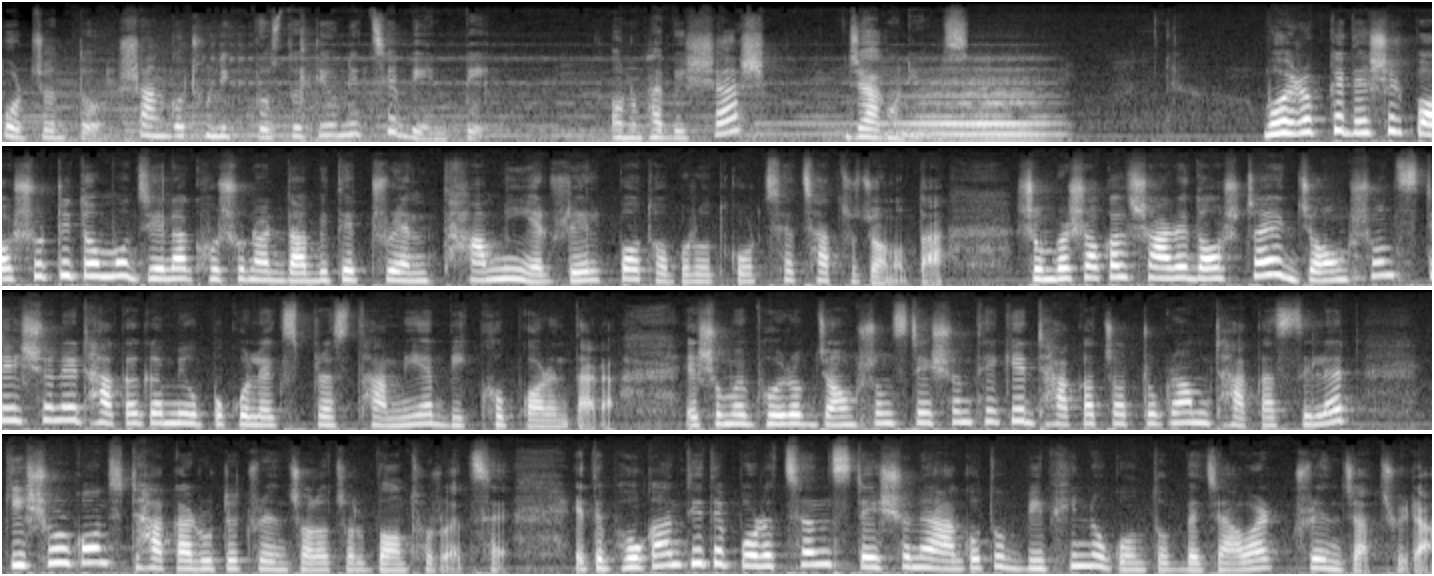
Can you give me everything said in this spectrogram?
পর্যন্ত সাংগঠনিক প্রস্তুতিও নিচ্ছে বিএনপি। অনুভা বিশ্বাস, জাগো নিউজ। ভৈরবকে দেশের পঁয়ষট্টিতম জেলা ঘোষণার দাবিতে ট্রেন থামিয়ে রেলপথ অবরোধ করছে ছাত্র জনতা। সোমবার সকাল সাড়ে দশটায় জংশন স্টেশনে ঢাকাগামী উপকূল এক্সপ্রেস থামিয়ে বিক্ষোভ করেন তারা। এ সময় ভৈরব জংশন স্টেশন থেকে ঢাকা, চট্টগ্রাম, ঢাকা, সিলেট, কিশোরগঞ্জ, ঢাকা রুটে ট্রেন চলাচল বন্ধ রয়েছে। এতে ভোগান্তিতে পড়েছেন স্টেশনে আগত বিভিন্ন গন্তব্যে যাওয়ার ট্রেন যাত্রীরা।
